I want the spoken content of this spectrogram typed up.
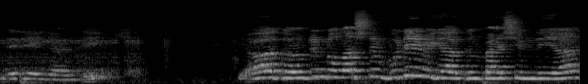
Nereye geldik? Ya döndüm dolaştım. Buraya mı geldim ben şimdi ya?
